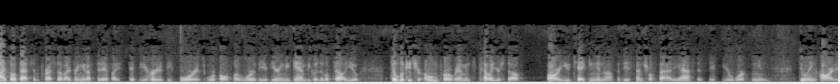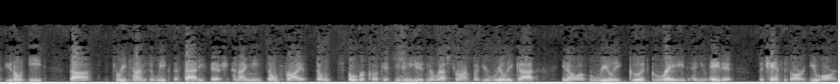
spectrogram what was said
I thought that's impressive. I bring it up today. If I if you heard it before, it's also worthy of hearing again because it'll tell you to look at your own program and to tell yourself are you taking enough of the essential fatty acids? If you're working and doing hard, if you don't eat uh, three times a week the fatty fish, and I mean don't fry it, don't overcook it. You didn't eat it in a restaurant, but you really got you know a really good grade and you ate it. The chances are you are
